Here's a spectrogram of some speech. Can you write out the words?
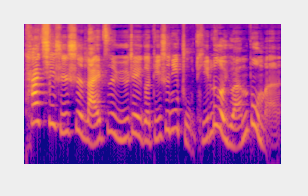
他其实是来自于这个迪士尼主题乐园部门。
